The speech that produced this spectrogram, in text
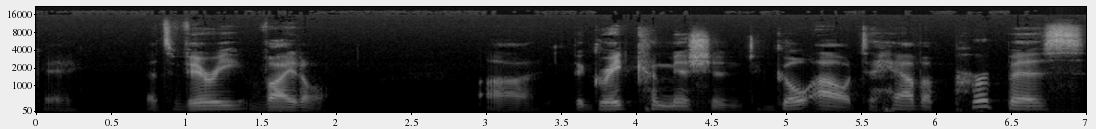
Okay, that's very vital. Uh, the Great Commission to go out to have a purpose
